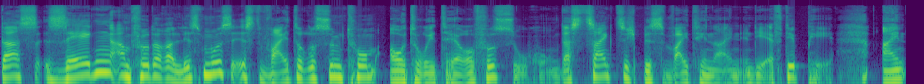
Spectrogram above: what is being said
Das Sägen am Föderalismus ist weiteres Symptom autoritärer Versuchung. Das zeigt sich bis weit hinein in die FDP. Ein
